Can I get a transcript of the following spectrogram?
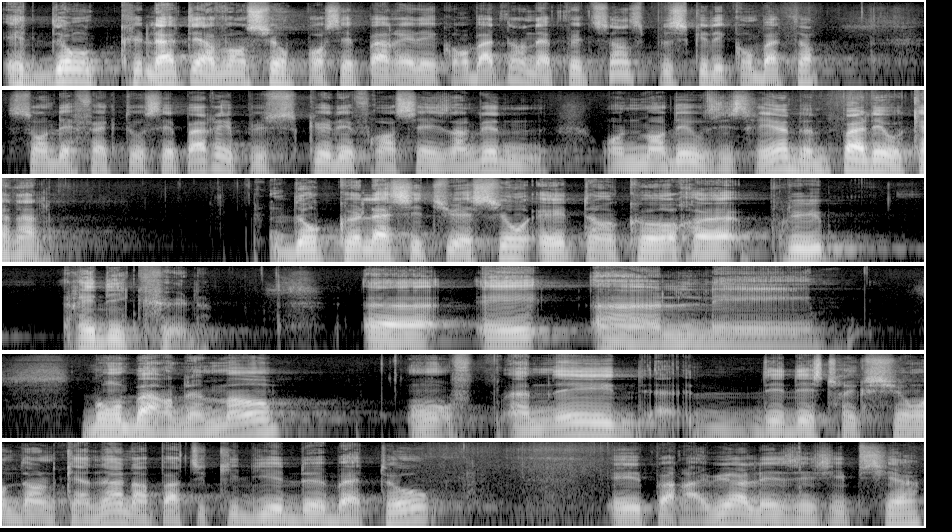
Et donc l'intervention pour séparer les combattants n'a plus de sens puisque les combattants sont de facto séparés, puisque les Français et les Anglais ont demandé aux Israéliens de ne pas aller au canal. Donc la situation est encore euh, plus ridicule. Euh, et euh, les bombardements ont amené des destructions dans le canal, en particulier de bateaux, et par ailleurs les Égyptiens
